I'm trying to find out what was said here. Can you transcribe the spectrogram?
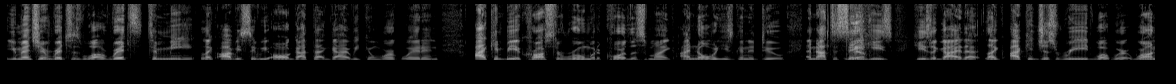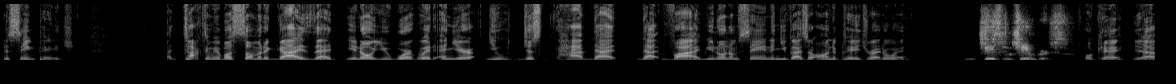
you mentioned Ritz as well. Ritz to me, like obviously we all got that guy we can work with, and I can be across the room with a cordless mic. I know what he's gonna do, and not to say Yeah. he's he's a guy that like I can just read what we're we're on the same page. Uh, Talk to me about some of the guys that you know you work with, and you're you just have that that vibe. You know what I'm saying? And you guys are on the page right away. Jason Chambers. Okay, yeah,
